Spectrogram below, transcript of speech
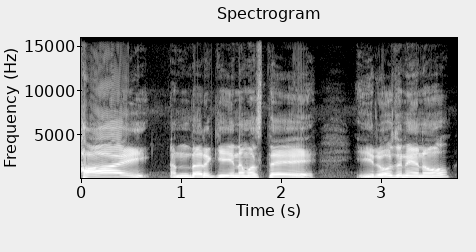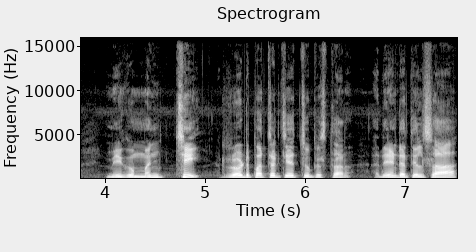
హాయ్! అందరికీ నమస్తే. ఈరోజు నేను మీకు మంచి రోటి పచ్చడి చేసి చూపిస్తాను. అదేంటో తెలుసా?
